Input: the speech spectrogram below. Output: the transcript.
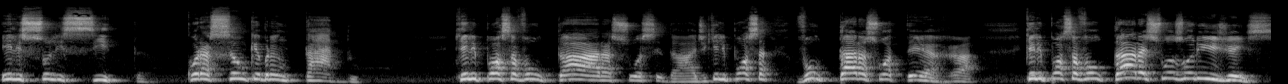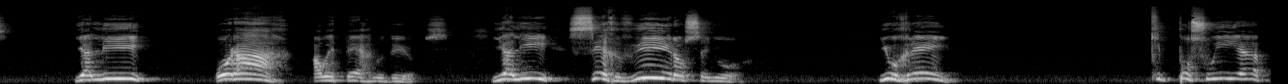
ele solicita, coração quebrantado, que ele possa voltar à sua cidade, que ele possa voltar à sua terra, que ele possa voltar às suas origens e ali orar ao eterno Deus e ali servir ao Senhor. E o rei que possuía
